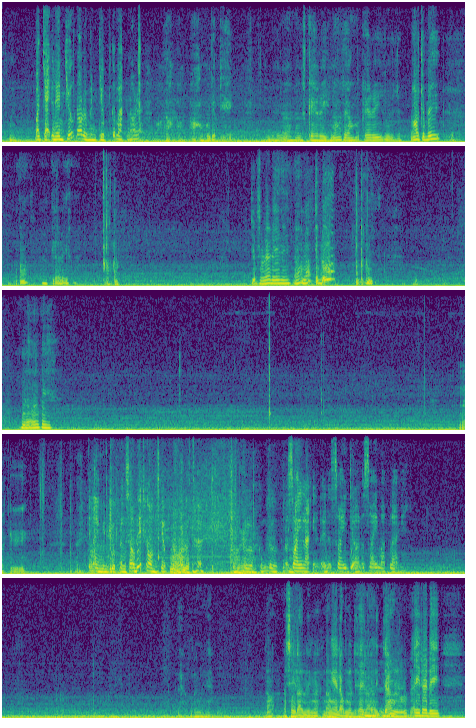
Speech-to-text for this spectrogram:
Bà chạy lên trước nó rồi mình chụp cái mặt nó đó. Thôi thôi họ không có chụp vậy Để nó nó scary. Nó thấy không? Scary. Nó chụp đi. Nó scary. Chụp ra đi. Đi nó nó chụp đó rồi cái gì là cái cái này mình chụp đằng sau đít không? Chụp Nữa được. cũng được cũng được. Nó xoay lại để nó xoay chờ nó xoay mặt lại nó nó xây lại liền rồi nó nghe động nó xây lại. Chán ấy ra đi.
